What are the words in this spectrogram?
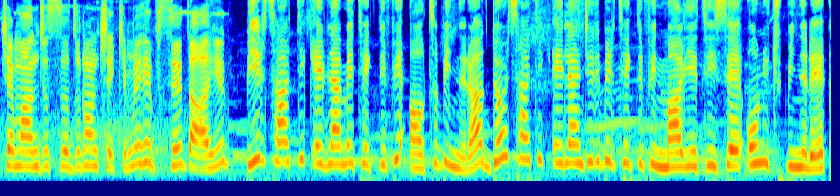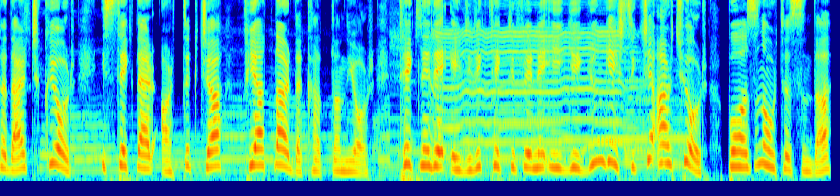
kemancısı, drone çekimi hepsi dahil. Bir saatlik evlenme teklifi 6 bin lira, 4 saatlik eğlenceli bir teklifin maliyeti ise 13 bin liraya kadar çıkıyor. İstekler arttıkça fiyatlar da katlanıyor. Teknede evlilik tekliflerine ilgi gün geçtikçe artıyor. Boğazın ortasında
